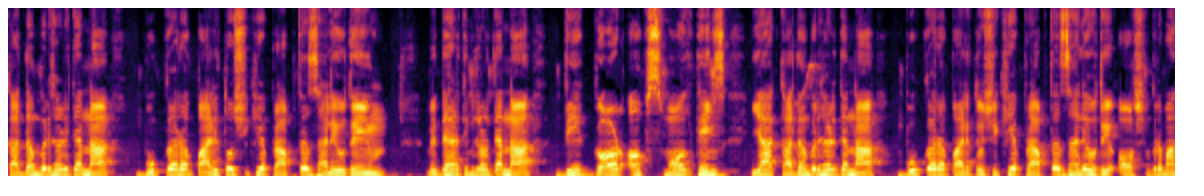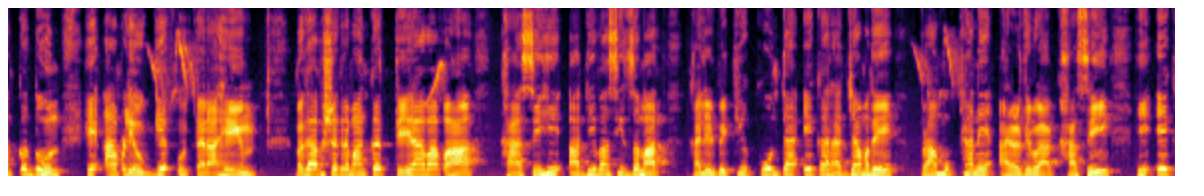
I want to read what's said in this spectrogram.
कादंबरीसाठी त्यांना बुकर पारितोषिक हे प्राप्त झाले होते? विद्यार्थी मित्रांनो त्यांना the god of small things या कादंबरीसाठी त्यांना बुकर पारितोषिक हे प्राप्त झाले होते. ऑप्शन क्रमांक दोन हे आपले योग्य उत्तर आहे. बघा प्रश्न क्रमांक तेरावा पहा. खासी ही आदिवासी जमात खालीलपैकी कोणत्या एका राज्यामध्ये प्रामुख्याने आढळते बघा. खासी ही एक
